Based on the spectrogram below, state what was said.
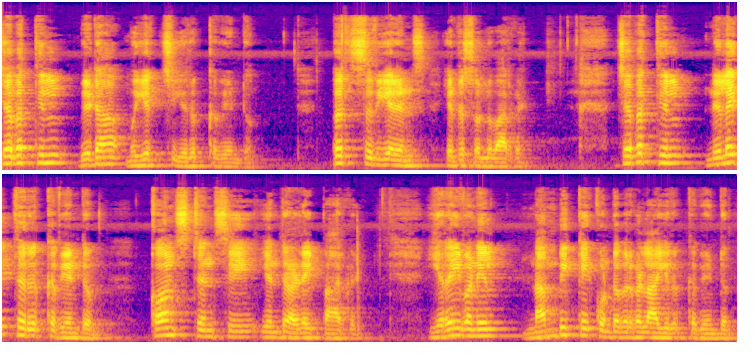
ஜெபத்தில் விடா முயற்சி இருக்க வேண்டும். பெர்சிவியரன்ஸ் என்று சொல்லுவார்கள். ஜெபத்தில் நிலைத்திருக்க வேண்டும். கான்ஸ்டன்சி என்று அழைப்பார்கள். இறைவனில் நம்பிக்கை கொண்டவர்களாயிருக்க வேண்டும்.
